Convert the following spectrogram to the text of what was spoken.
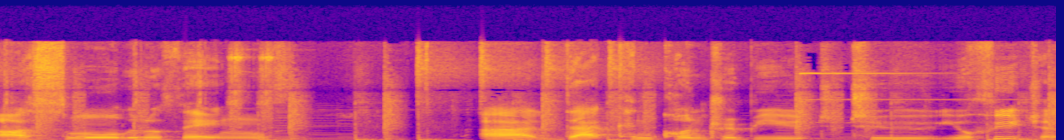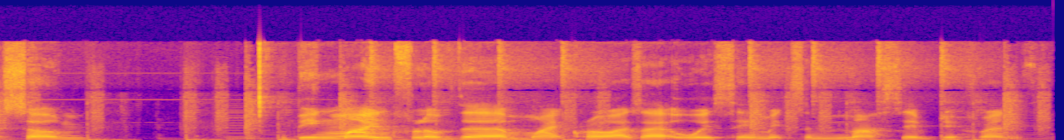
are small little things uh, that can contribute to your future. So, being mindful of the micro, as I always say, makes a massive difference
